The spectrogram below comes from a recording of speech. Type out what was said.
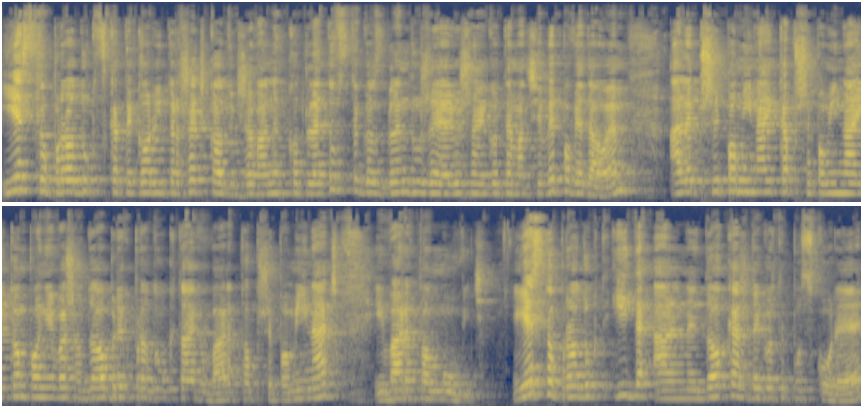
Jest to produkt z kategorii troszeczkę odgrzewanych kotletów, z tego względu, że ja już na jego temat się wypowiadałem, ale przypominajka przypominajką, ponieważ o dobrych produktach warto przypominać i warto mówić. Jest to produkt idealny do każdego typu skóry.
